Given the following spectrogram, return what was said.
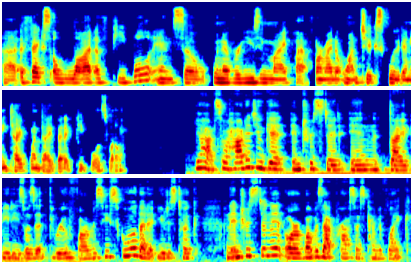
uh, affects a lot of people. And so, whenever using my platform, I don't want to exclude any type 1 diabetic people as well. Yeah. So, how did you get interested in diabetes? Was it through pharmacy school that it, you just took an interest in it, or what was that process kind of like?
